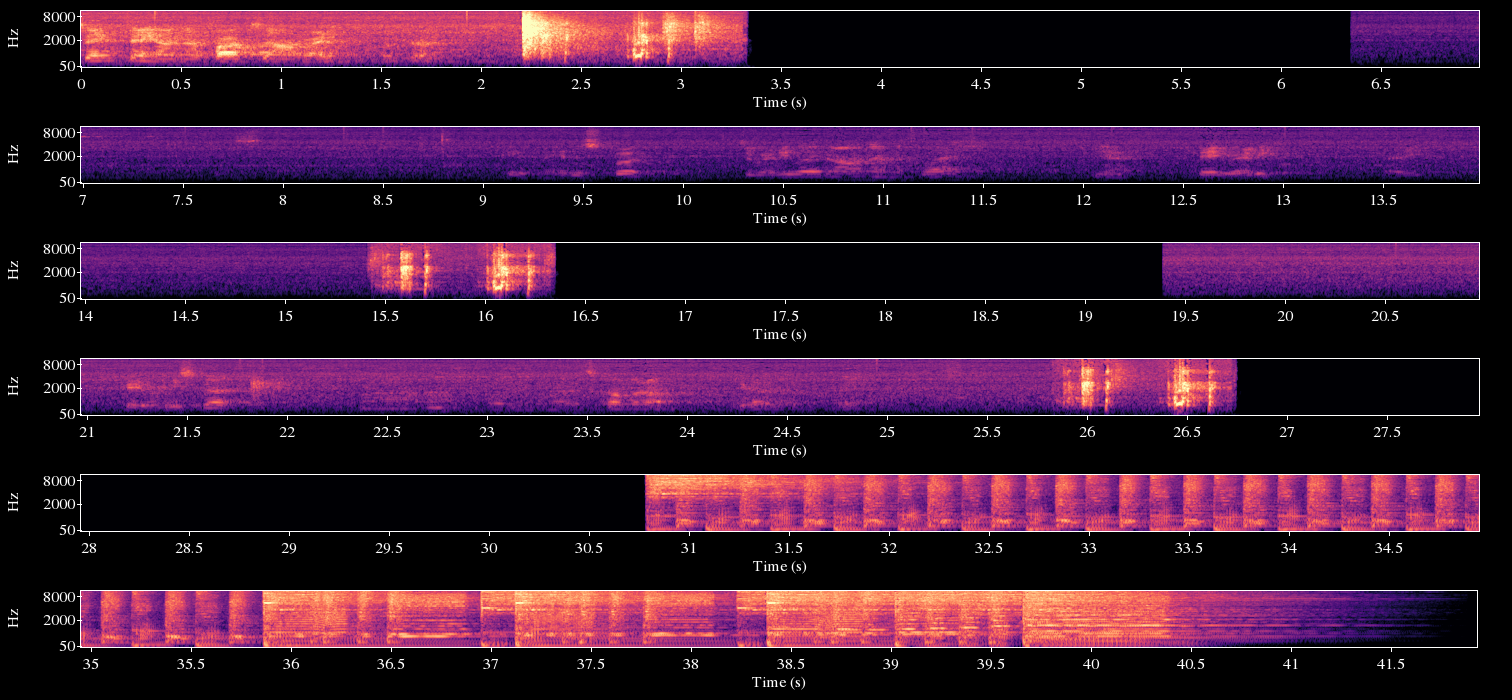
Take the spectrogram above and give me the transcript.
Same thing, on the fox down, ready? Okay. Okay, hit his foot. Is the ready light on and the flash? Yeah. Okay, ready? Ready? Okay, ready, Scott? Uh-huh. It's coming up.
